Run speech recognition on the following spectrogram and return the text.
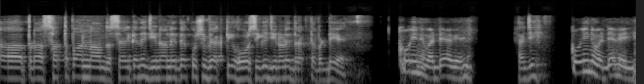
ਆਪਣਾ ਸਤਪਾਲ ਨਾਮ ਦੱਸਿਆ। ਕਹਿੰਦੇ ਜਿਨ੍ਹਾਂ ਨੇ ਤੇ ਕੁਝ ਵਿਅਕਤੀ ਹੋਰ ਸੀਗੇ ਜਿਨ੍ਹਾਂ ਨੇ ਦਰਖਤ ਵੱਢੇ ਹੈ ਕੋਈ ਨਹੀਂ ਵੱਢਿਆ ਗਿਆ ਜੀ। ਹਾਂਜੀ। ਕੋਈ ਨਹੀਂ ਵੱਢਿਆ ਗਿਆ ਜੀ।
